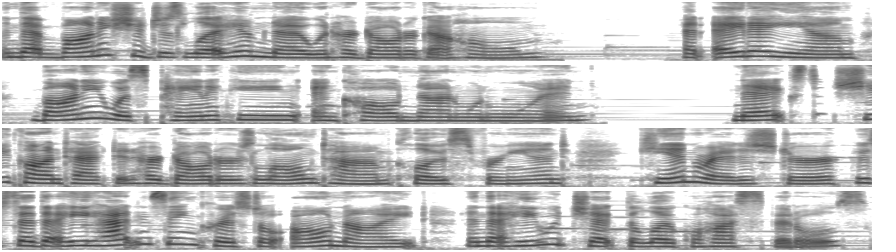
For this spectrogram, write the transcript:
and that Bonnie should just let him know when her daughter got home. At 8 a.m., Bonnie was panicking and called 911. Next, she contacted her daughter's longtime close friend, Ken Register, who said that he hadn't seen Crystal all night and that he would check the local hospitals.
